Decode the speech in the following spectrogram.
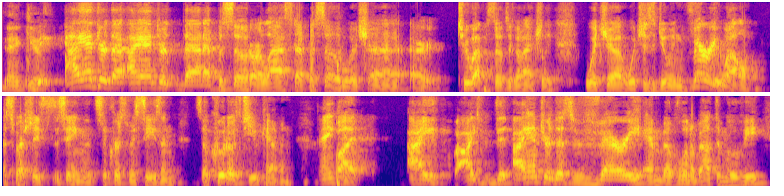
Thank you. I entered that. I entered that episode, our last episode, which uh, or two episodes ago actually, which uh, which is doing very well, especially seeing it's the Christmas season. So kudos to you, Kevin. Thank you. but I I I entered this very ambivalent about the movie,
